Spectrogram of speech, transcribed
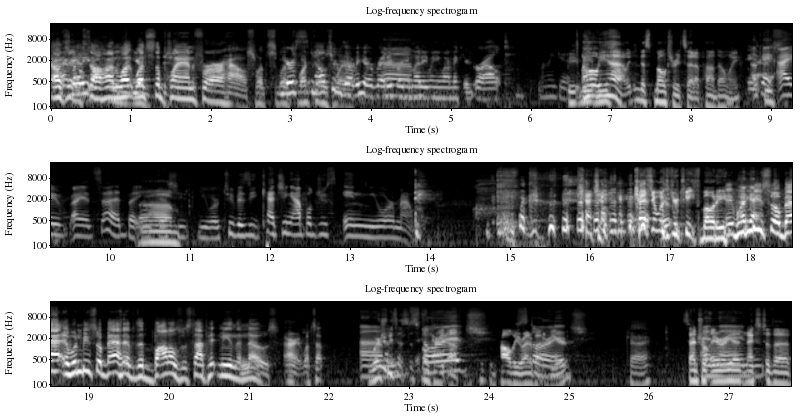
Okay, Everybody- so hon, what, what's the plan for our house? What's Your what's, what goes smelter's where? over here ready for you, Um, buddy, when you want to make your grout. Let me get. Be- oh be- yeah, we need this smeltery set up, huh? Don't we? Yeah. Okay, I I had said, but you, Um, you, you were too busy catching apple juice in your mouth. Catch it, catch it with your teeth, Modii. It wouldn't Okay. be so bad. It wouldn't be so bad if the bottles would stop hitting me in the nose. All right, what's up? Where should we Um, set the smeltery up? storage? We Probably right about here. Storage. Okay. Central And area next to the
